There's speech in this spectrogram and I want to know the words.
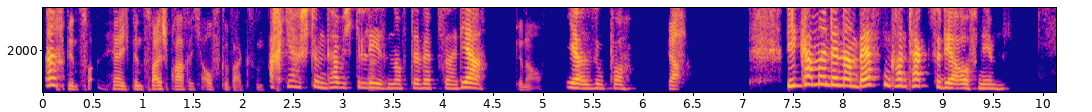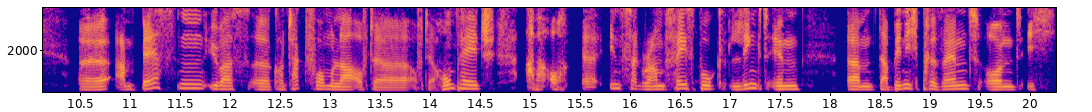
Ah. Ich bin, ja, ich bin zweisprachig aufgewachsen. Ach ja, stimmt, habe ich gelesen ja. auf der Website. Ja. Genau. Ja, super. Ja. Wie kann man denn am besten Kontakt zu dir aufnehmen? Äh, am besten übers äh, Kontaktformular auf der, auf der Homepage, aber auch äh, Instagram, Facebook, LinkedIn. Ähm, da bin ich präsent und ich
